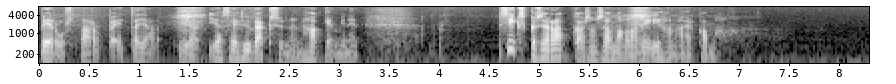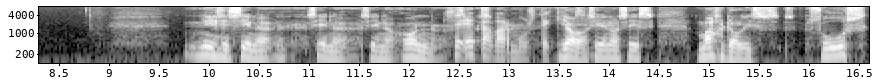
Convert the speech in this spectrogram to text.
perustarpeita ja, ja, ja se hyväksynnän hakeminen. Siksikö se rakkaus on samalla niin ihana ja kamala? Niin siis siinä, siinä, siinä on... Se epävarmuus teki. Joo, siinä on siis mahdollisuus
